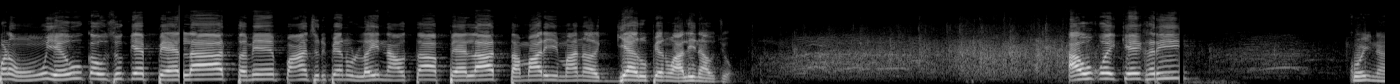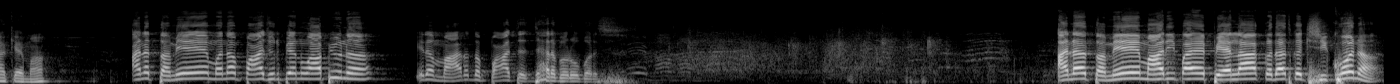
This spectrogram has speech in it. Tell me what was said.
પણ હું એવું કહું છું કે પહેલાં તમે પાંચ રૂપિયાનું લઈને આવતા પહેલાં તમારી માને અગિયાર રૂપિયાનું હાલીને આવજો. આવું કોઈ કે ખરી? કોઈ ના કે માં. અને તમે મને પાંચ રૂપિયાનું આપ્યું ને એટલે મારે તો પાંચ હજાર બરોબર છે. અને તમે મારી પાસે પહેલા કદાચ કંઈક શીખો ને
